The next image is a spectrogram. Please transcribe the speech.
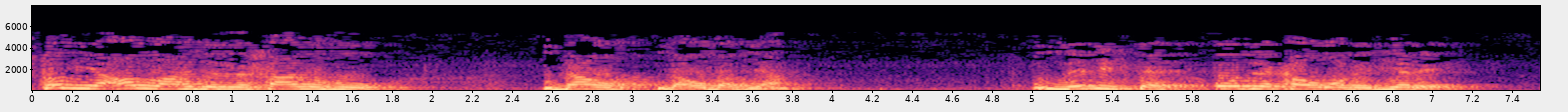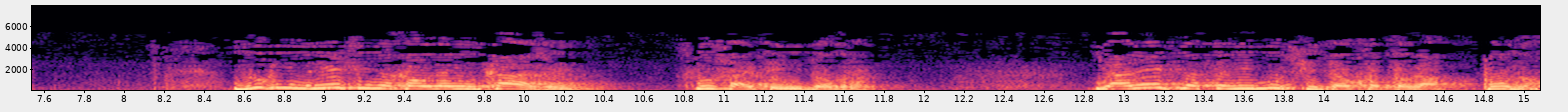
što mi je Allah Đelešanuhu dao da obavljam. Ne biste odrekao ove vjere drugim riječima kao da im kaže slušajte mi dobro. Ja neću da se vi mučite oko toga puno.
